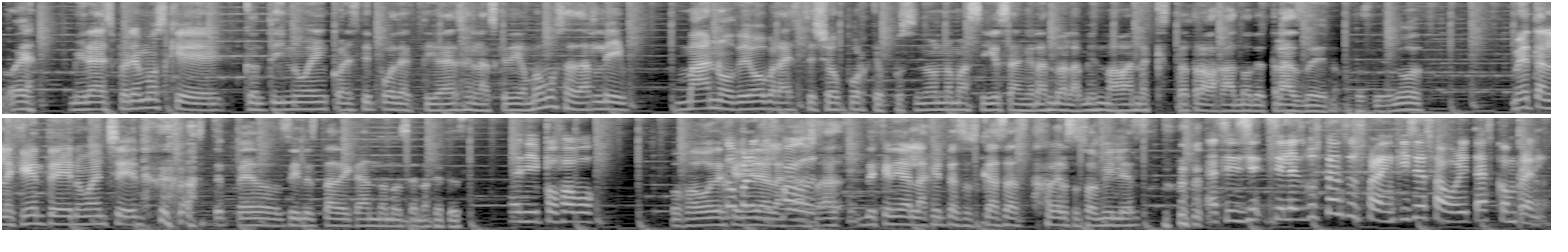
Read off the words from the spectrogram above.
Bueno, mira, esperemos que continúen con este tipo de actividades en las que digan, vamos a darle mano de obra a este show porque pues si no, nada más sigue sangrando a la misma banda que está trabajando detrás de, ¿no? Pues, métanle gente, no manchen. este pedo si le está dejando, no sé, no gente. Así, por favor. Por favor, dejen ir, a la, dejen ir, a la, gente a sus casas a ver a sus familias. Así, si, les gustan sus franquicias favoritas, cómprenlos.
